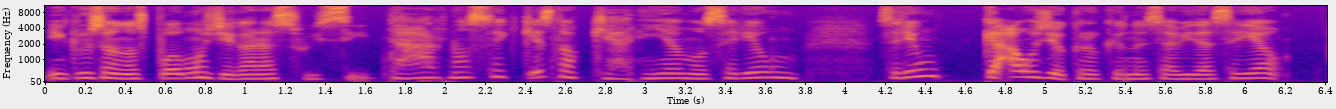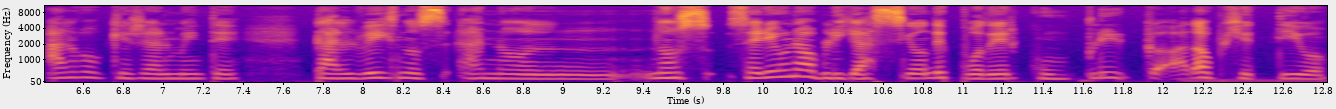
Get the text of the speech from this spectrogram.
incluso nos podemos llegar a suicidar, no sé qué es lo que haríamos, sería un, sería un caos yo creo que en nuestra vida, sería algo que realmente tal vez nos, ah, nos sería una obligación de poder cumplir cada objetivo.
